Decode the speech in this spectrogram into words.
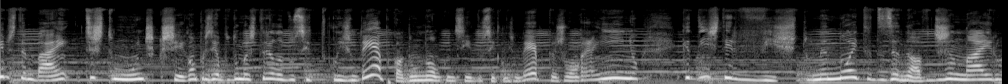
temos também testemunhos que chegam, por exemplo, de uma estrela do ciclismo da época, ou de um nome conhecido do ciclismo da época, João Rainho, que diz ter visto, na noite de 19 de janeiro,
